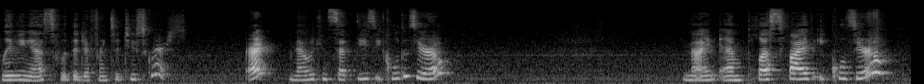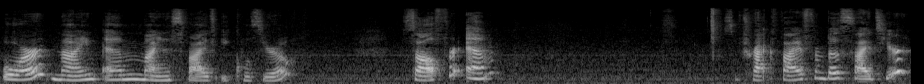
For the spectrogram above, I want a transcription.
leaving us with the difference of two squares. Alright, now we can set these equal to 0. 9m plus 5 equals 0, or 9m minus 5 equals 0. Solve for m. Subtract 5 from both sides here,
